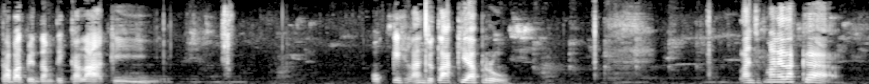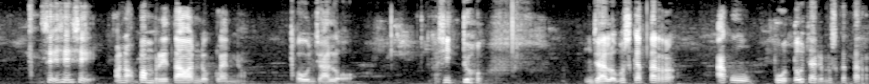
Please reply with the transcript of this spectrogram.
dapat bintang tiga lagi. Oke lanjut lagi ya bro. Lanjut mana laga si si si ono pemberitahuan dok kalian oh jaluk kasih do jaluk musketer aku butuh cari musketer.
